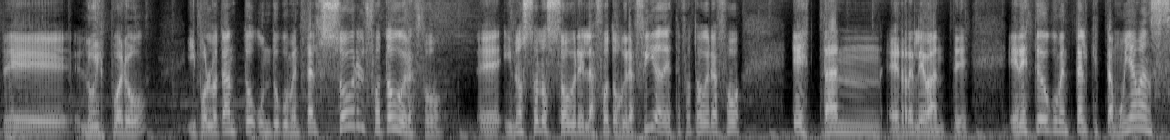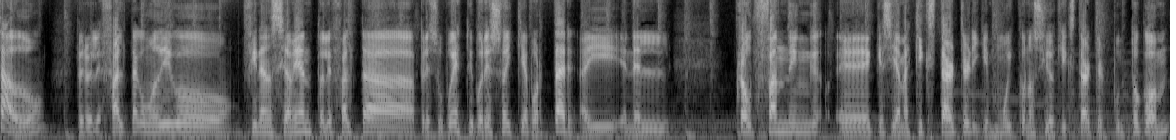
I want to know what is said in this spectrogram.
de Luis Poirot y por lo tanto un documental sobre el fotógrafo eh, y no solo sobre la fotografía de este fotógrafo es tan relevante. En este documental que está muy avanzado, pero le falta, como digo, financiamiento, le falta presupuesto y por eso hay que aportar ahí en el crowdfunding eh, que se llama Kickstarter y que es muy conocido, kickstarter.com.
